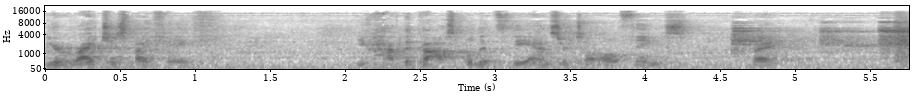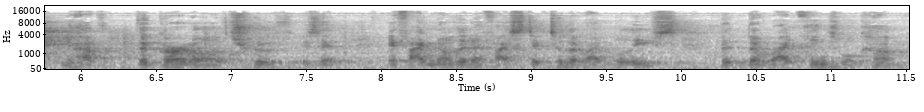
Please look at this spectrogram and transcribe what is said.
You're righteous by faith. You have the gospel that's the answer to all things, right? You have the girdle of truth. Is it if I know that if I stick to the right beliefs, that the right things will come.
